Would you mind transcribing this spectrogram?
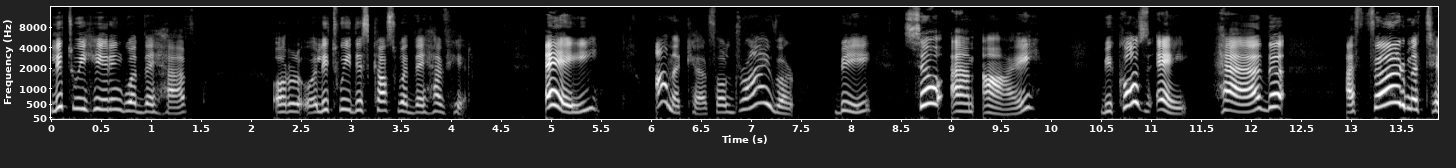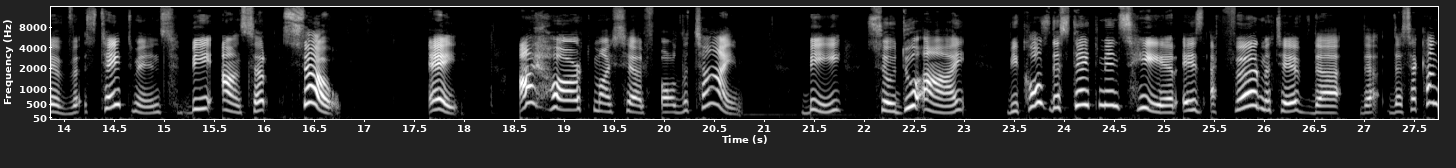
Let we hearing what they have, or let we discuss what they have here. A, I'm a careful driver. B, so am I. Because A had affirmative statements, B answer so. A, I hurt myself all the time. B, so do I. Because the statements here is affirmative, the, the, the second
